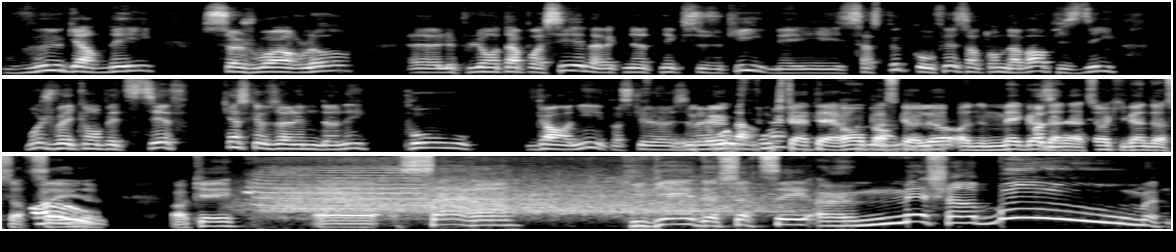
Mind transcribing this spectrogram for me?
veut garder ce joueur-là euh, le plus longtemps possible avec notre Nick Suzuki. Mais ça se peut que Cofield s'en tourne d'abord et se dise Moi, je veux être compétitif. Qu'est-ce que vous allez me donner pour gagner? Parce que c'est l'argent. faut que je t'interrompe parce que là, on a une méga donation qui vient de sortir. Oh! OK? Euh, Sarah, qui vient de sortir un méchant boom!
